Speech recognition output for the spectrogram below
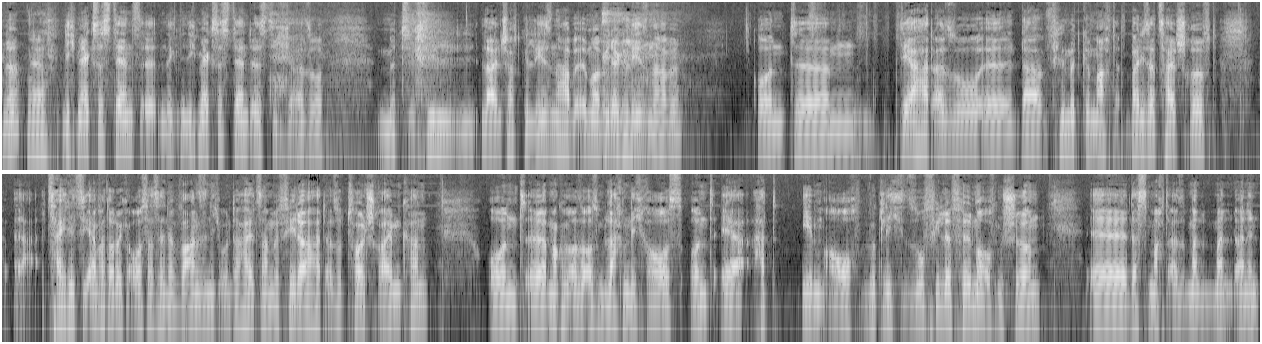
ne, ja. nicht mehr existent, äh, nicht, nicht mehr existent ist, die ich also mit viel Leidenschaft gelesen habe, immer wieder gelesen habe. Und ähm, der hat also äh, da viel mitgemacht bei dieser Zeitschrift, äh, zeichnet sich einfach dadurch aus, dass er eine wahnsinnig unterhaltsame Feder hat, also toll schreiben kann. Und äh, man kommt also aus dem Lachen nicht raus. Und er hat eben auch wirklich so viele Filme auf dem Schirm. Äh, das macht also man, man, man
